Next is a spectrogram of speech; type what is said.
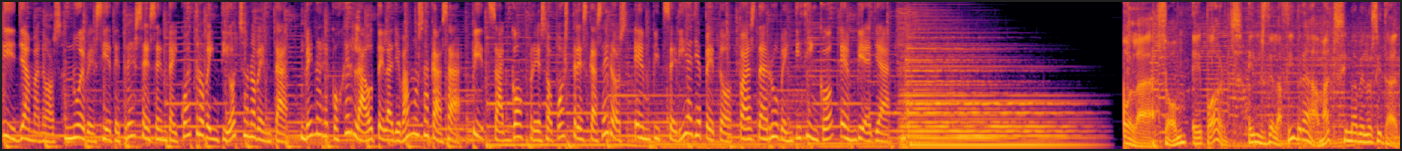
y llámanos 973 64 28 90. Ven a recogerla o te la llevamos a casa. Pizza, gofres o postres caseros en Pizzería Gepetto, de Rú 25 en Viella. Hola, som ePorts, els de la fibra a màxima velocitat.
